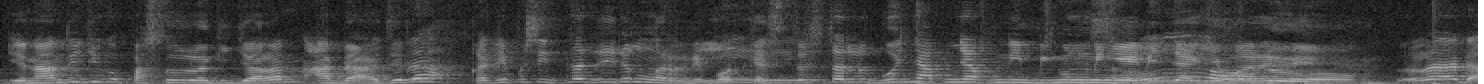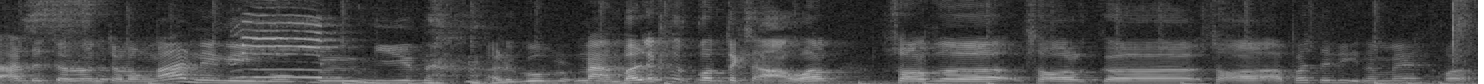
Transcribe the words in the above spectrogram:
ya nanti juga pas lu lagi jalan ada aja dah. Kan dia pasti tadi denger nih Iya. podcast. Terus ntar lu gue nyap nyap nih bingung nih Selalu ngeditnya gimana nih. Soalnya ada ada colong colongannya nih gue gitu. Ada gue nah balik ke konteks awal. Soal ke soal ke soal apa tadi namanya? Ko-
